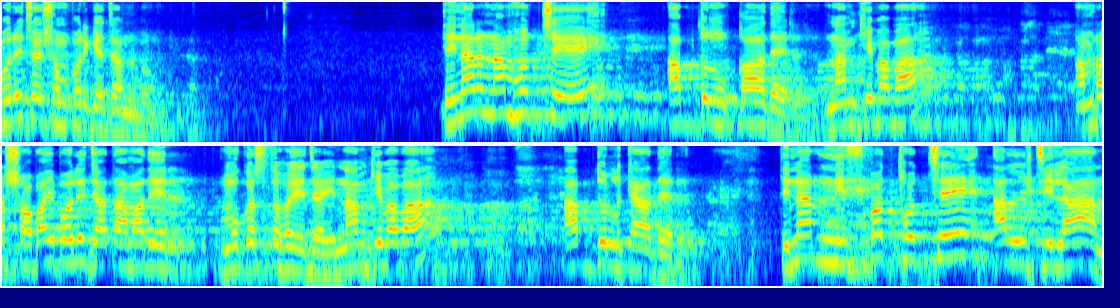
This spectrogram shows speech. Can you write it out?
পরিচয় সম্পর্কে জানব। তিনার নাম হচ্ছে আব্দুল কাদের। নাম কি বাবা? আমরা সবাই বলি যাতে আমাদের মুখস্থ হয়ে যায়। নাম কি বাবা? আব্দুল কাদের। তিনার নিসবত হচ্ছে আল চিলান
